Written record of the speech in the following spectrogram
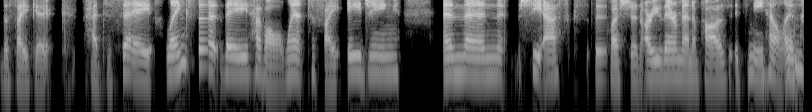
the psychic had to say. Lengths that they have all went to fight aging. And then she asks the question, Are you there, menopause? It's me, Helen.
